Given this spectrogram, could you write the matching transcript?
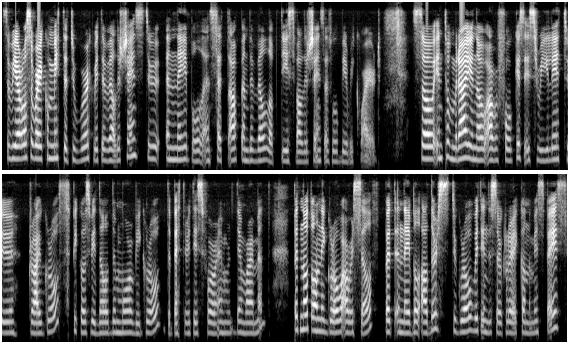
So we are also very committed to work with the value chains to enable and set up and develop these value chains that will be required. So in Tomra, you know, our focus is really to drive growth because we know the more we grow, the better it is for the environment. But not only grow ourselves, but enable others to grow within the circular economy space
